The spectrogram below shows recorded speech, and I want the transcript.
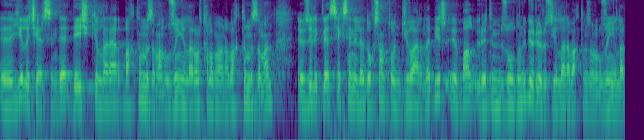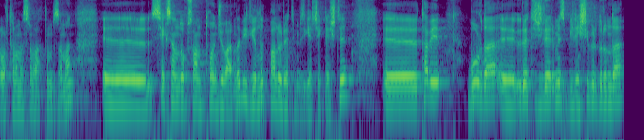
e, yıl içerisinde değişik yıllara baktığımız zaman, uzun yıllar ortalamalarına baktığımız zaman e, özellikle 80 ile 90 ton civarında bir e, bal üretimimiz olduğunu görüyoruz. Yıllara baktığımız zaman, uzun yıllar ortalamasına baktığımız zaman e, 80-90 ton civarında bir yıllık bal üretimimiz gerçekleşti. E, tabii burada e, üreticilerimiz bilinçli bir durumda.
